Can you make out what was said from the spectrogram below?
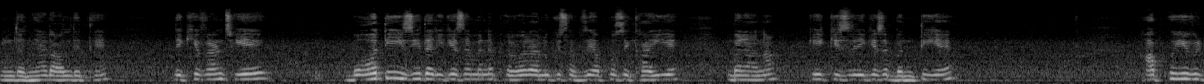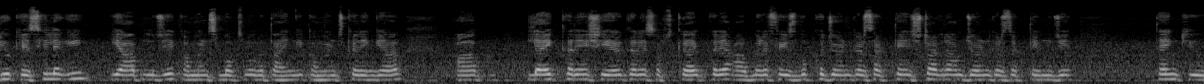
हम धनिया डाल देते हैं। देखिए फ्रेंड्स ये बहुत ही इजी तरीके से मैंने परवर आलू की सब्ज़ी आपको सिखाई है बनाना कि किस तरीके से बनती है। आपको ये वीडियो कैसी लगी, ये आप मुझे कमेंट्स बॉक्स में बताएँगे। कमेंट्स करेंगे आप। आप लाइक करें शेयर करें सब्सक्राइब करें। आप मेरे फेसबुक को ज्वाइन कर सकते हैं इंस्टाग्राम ज्वाइन कर सकते हैं मुझे। थैंक यू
